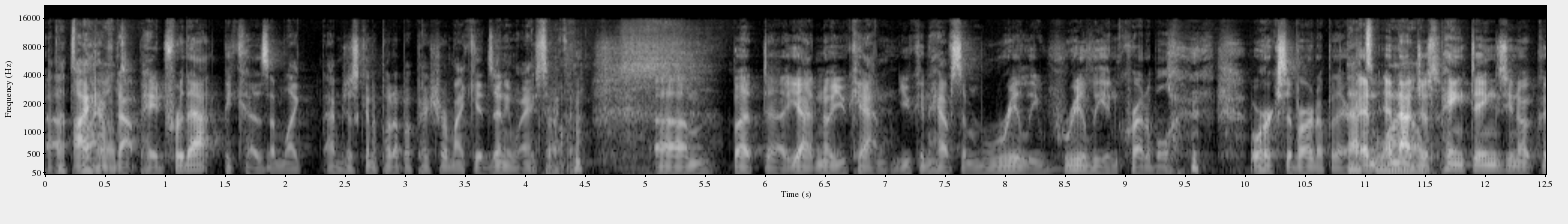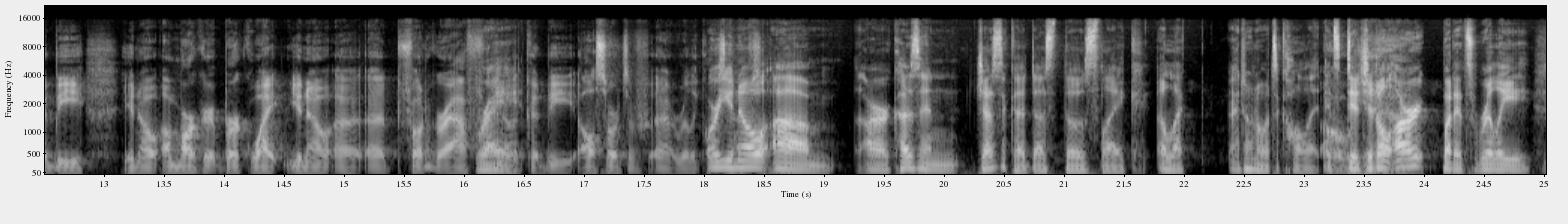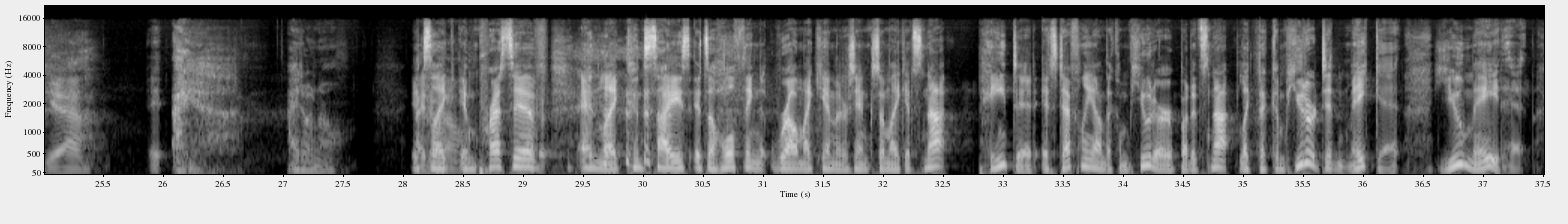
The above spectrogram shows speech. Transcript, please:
Uh, I have not paid for that because I'm like I'm just going to put up a picture of my kids anyway. So, um, but uh, yeah, no, you can. You can have some really, really incredible works of art up there, and, and not just paintings. You know, it could be you know a Margaret Bourke-White, you know, a, a photograph. You know, Right. it could be all sorts of uh, really cool. Or you stuff, know, so. um, our cousin Jessica does those like elect. I don't know what to call it. It's Oh, digital yeah. art, but it's really yeah, it, I, I don't know. It's like know. impressive and like concise. It's a whole thing realm I can't understand because I'm like, it's not painted. It's definitely on the computer, but it's not like the computer didn't make it. You made it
